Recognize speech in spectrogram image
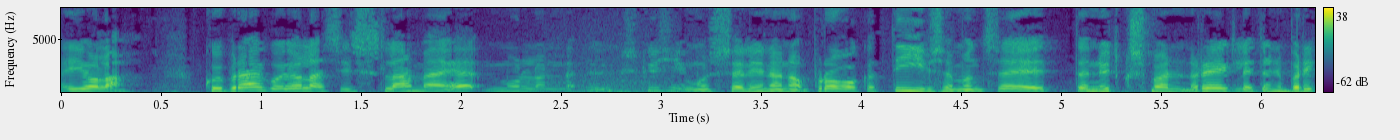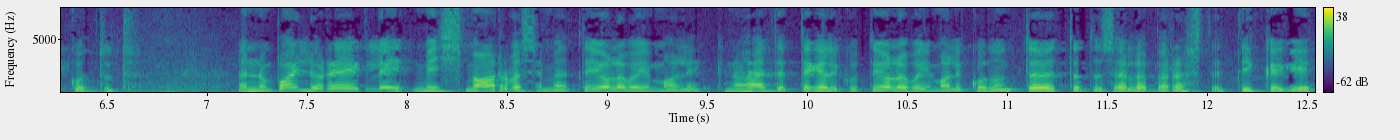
ei ole, kui praegu ei ole, siis lähme, mul on üks küsimus selline no, provokatiivsem on see, et nüüd, kus meil reegleid on juba rikutud on palju reegleid, mis me arvasime, et ei ole võimalik, noh öeldi, et tegelikult ei ole võimalik kodus töötada, sellepärast et ikkagi,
